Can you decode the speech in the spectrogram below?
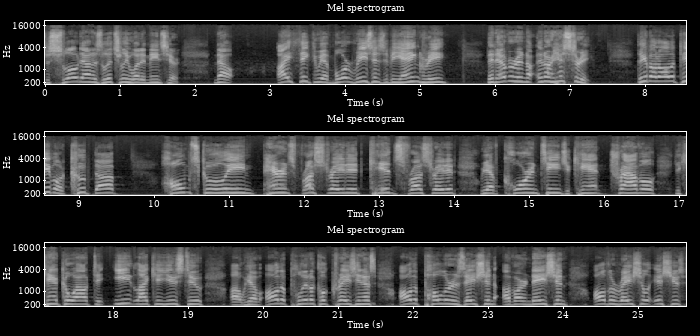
To slow down is literally what it means here. Now, I think that we have more reasons to be angry than ever in our, in our history. Think about all the people are cooped up, homeschooling, parents frustrated, kids frustrated. We have quarantines. You can't travel. You can't go out to eat like you used to. Uh, we have all the political craziness, all the polarization of our nation, all the racial issues.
